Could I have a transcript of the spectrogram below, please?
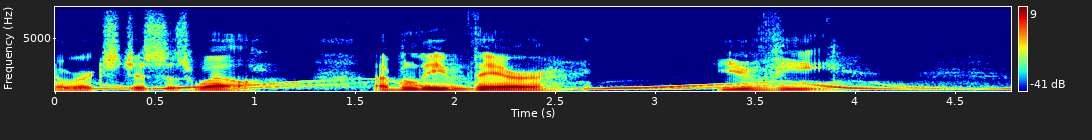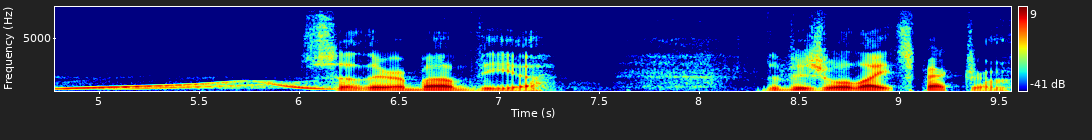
It works just as well. I believe they're UV, so they're above the uh, the visual light spectrum.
